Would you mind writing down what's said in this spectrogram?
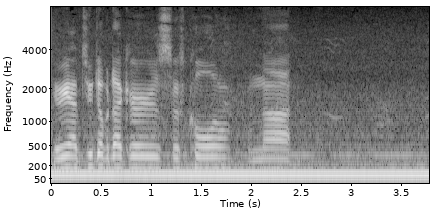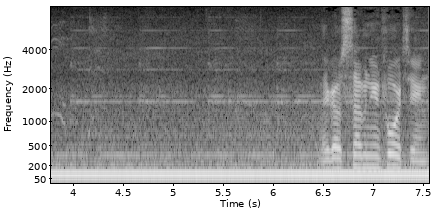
here we have two double deckers, so it's cool and not. There goes 17 and 14.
